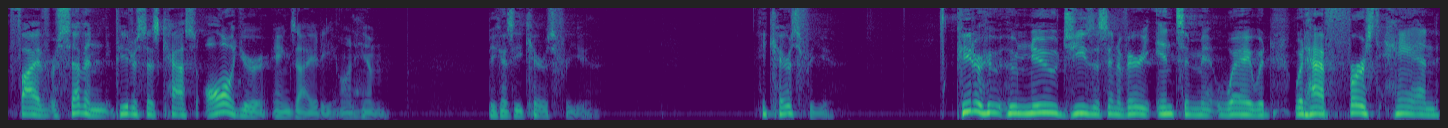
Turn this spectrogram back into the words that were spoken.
5 or 7, Peter says, Cast all your anxiety on him because he cares for you. He cares for you. Peter, who, who knew Jesus in a very intimate way, would, would have firsthand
